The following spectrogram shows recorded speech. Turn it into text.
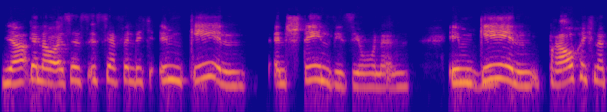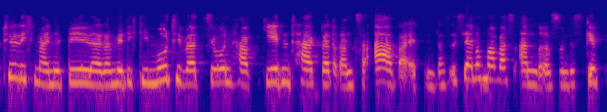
Ja. Genau, also es ist ja, finde ich, im Gehen entstehen Visionen. Im mhm. Gehen brauche ich natürlich meine Bilder, damit ich die Motivation habe, jeden Tag daran zu arbeiten. Das ist ja nochmal was anderes. Und es gibt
